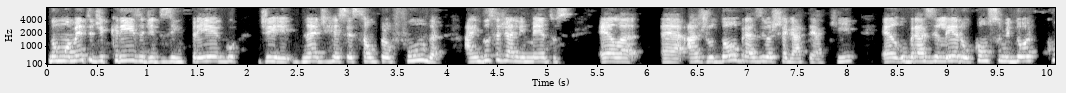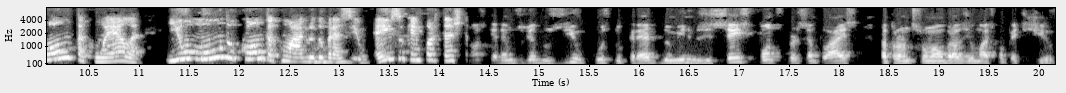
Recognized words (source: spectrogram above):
no momento de crise, de desemprego, de, né, de recessão profunda, a indústria de alimentos ela é, ajudou o Brasil a chegar até aqui. É, o brasileiro, o consumidor, conta com ela e o mundo conta com o agro do Brasil. É isso que é importante. Nós queremos reduzir o custo do crédito do mínimo de seis pontos percentuais para transformar o Brasil mais competitivo.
